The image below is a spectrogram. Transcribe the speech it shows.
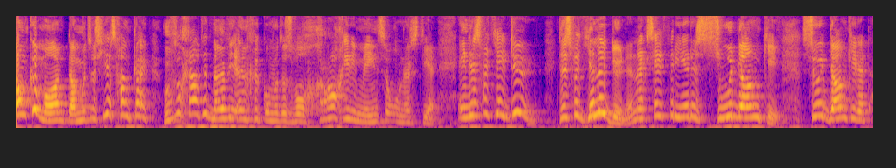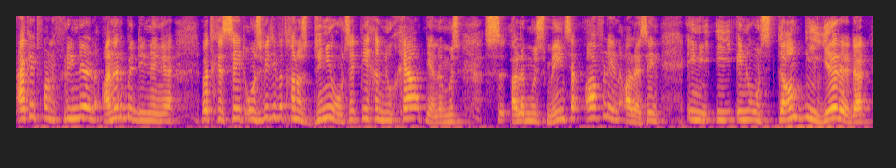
Elke maand dan moet ons eers gaan kyk, hoeveel geld het nou weer ingekom want ons wil graag hierdie mense ondersteun. En dis wat jy doen. Dis wat julle doen. En ek sê vir die Here so dankie. So dankie dat ek het van vriende en ander bedieninge wat gesê het, ons weet nie wat gaan ons doen nie. Ons het nie genoeg geld nie. Hulle moes hulle moes mense aflê en alles. En en, en ons dank die Here dat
